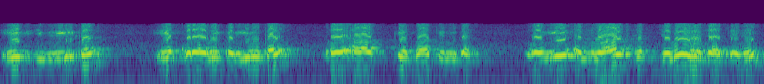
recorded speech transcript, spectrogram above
ایک جبریل کا، ایک قرآن کریم کا اور آپ کے باطن کا۔ اور یہ انوار جب جمع ہو جاتے ہیں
